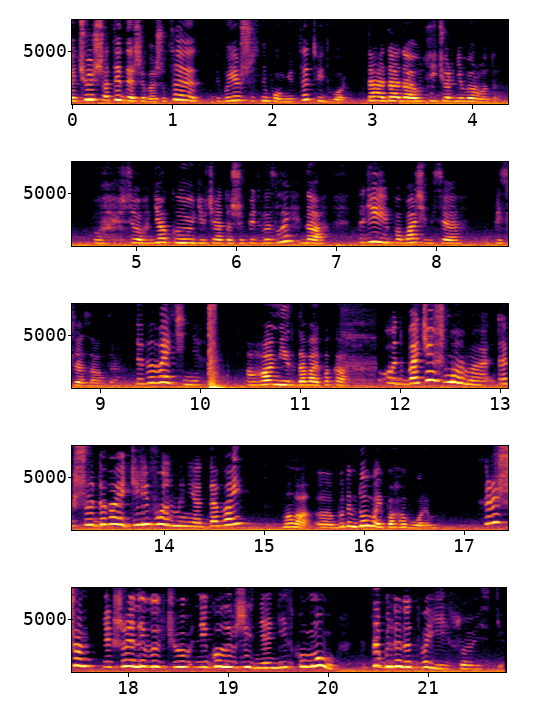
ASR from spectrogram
Е, чуєш, а ти де живеш? Оце, бо я щось не пам'ятаю, це твій двор. Да, да, да, у ці чорні ворота. Ой, все, дякую, дівчата, що підвезли. Да, тоді побачимося післязавтра. До побачення. Ага, Мір, давай, пока. От бачиш, мама, так що давай телефон мені віддавай. Мала, е, будемо вдома і поговоримо. Хорошо, якщо я не вивчу ніколи в житті англійську мову, то це буде на твоїй совісті.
